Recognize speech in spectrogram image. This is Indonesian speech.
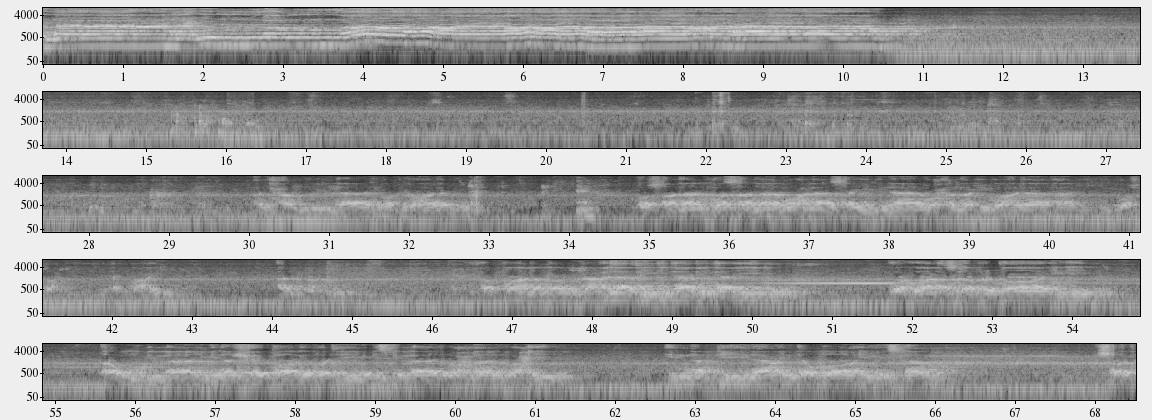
hablar. فقال الله تعالى في كتابه الكريم وهو أصدق القائلين أعوذ بالله من الشيطان الرجيم. بسم الله الرحمن الرحيم. إن الدين عند الله الإسلام. صدق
